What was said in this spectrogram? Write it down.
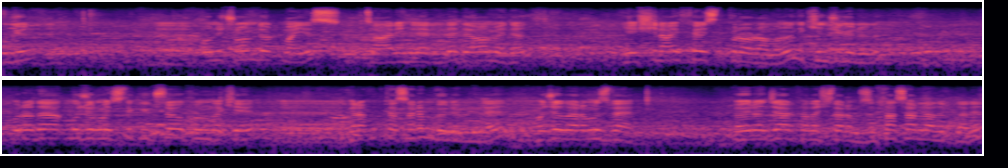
bugün e, 13-14 Mayıs tarihlerinde devam eden Yeşilay Fest programının ikinci gününü burada Mucur Meslek Yüksekokulu'ndaki e, grafik tasarım bölümünde hocalarımız ve öğrenci arkadaşlarımızın tasarladıkları e,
